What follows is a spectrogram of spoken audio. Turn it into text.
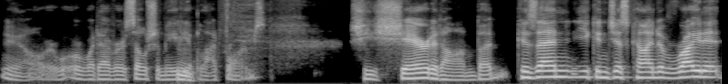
you know or or whatever social media Hmm. platforms she shared it on but because then you can just kind of write it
